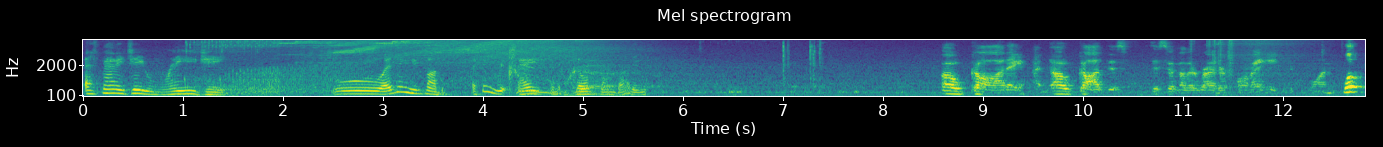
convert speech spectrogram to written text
That's Matty J raging. Ooh, I think he's about to. I think Matty's gonna kill somebody. Oh god, I, I- oh god, this this another rider phone. I hate this one. Well,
